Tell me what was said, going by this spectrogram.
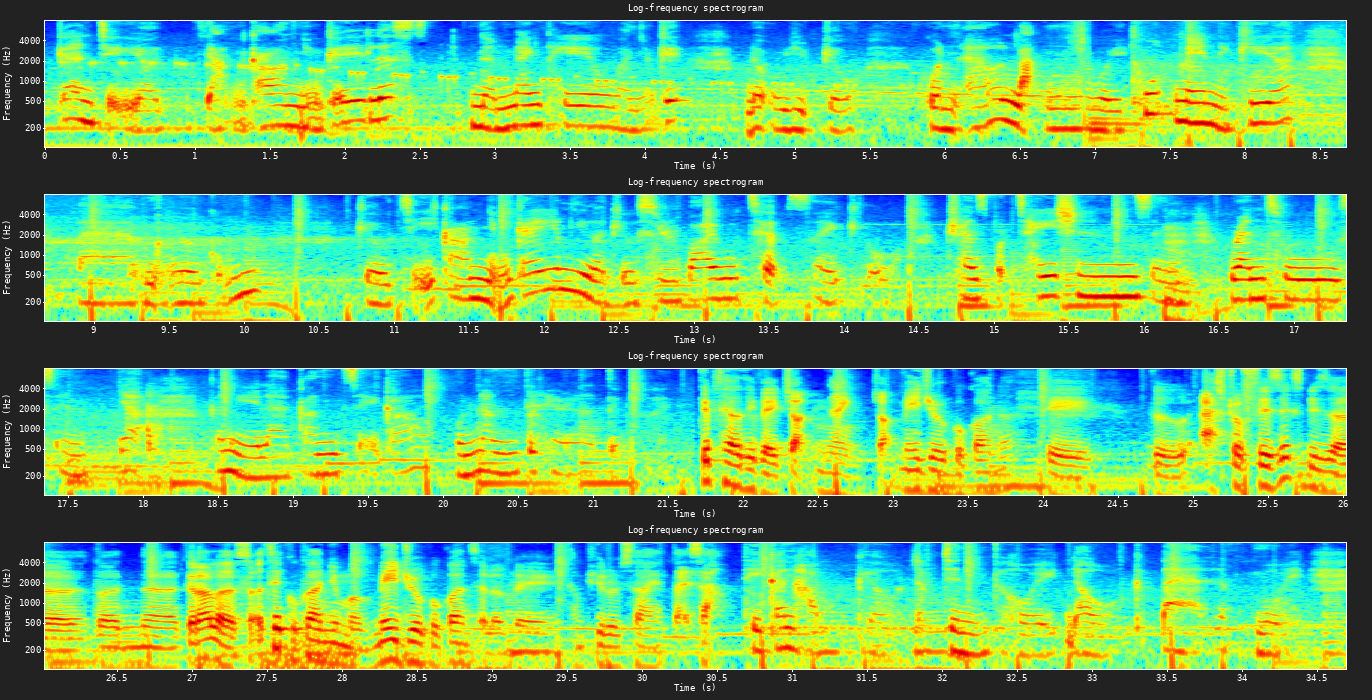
các anh chị uh, dặn con những cái list để mang theo và những cái đồ kiểu quần áo lạnh rồi thuốc men này kia và mọi người cũng kiểu chỉ con những cái giống như là kiểu survival tips hay kiểu transportations and ừ. rentals and yeah con nghĩ là con sẽ có một năm tiếp theo là tuyệt vời. Tiếp theo thì về chọn ngành chọn major của con đó thì từ astrophysics bây giờ con ờ, cái đó là sở thích của con nhưng mà major của con sẽ là về computer science. Tại sao? Thì con học kiểu lập trình từ hồi đầu cấp 3 lớp 10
